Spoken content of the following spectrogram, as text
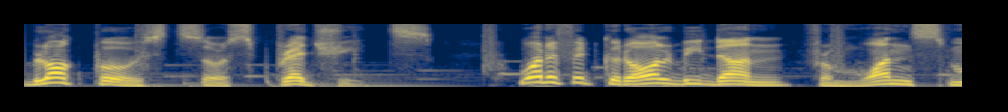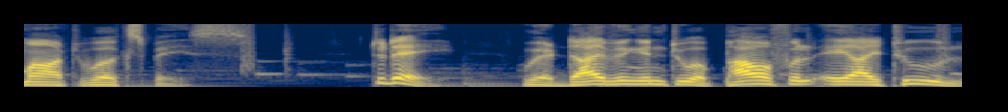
blog posts, or spreadsheets, what if it could all be done from one smart workspace? Today, we're diving into a powerful AI tool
